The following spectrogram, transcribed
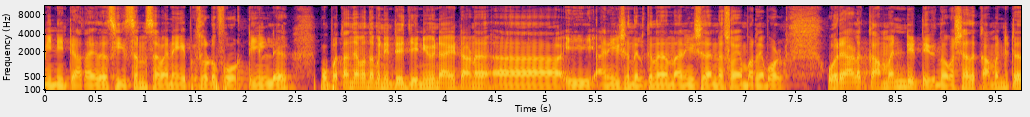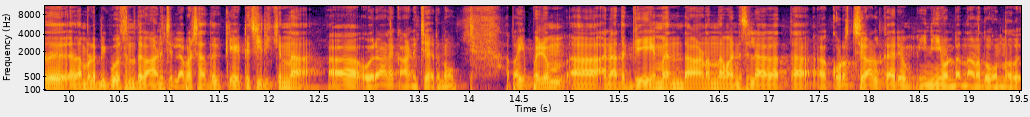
മിനിറ്റ്. അതായത് സീസൺ സെവൻ എപ്പിസോഡ് ഫോർട്ടീനിൽ മുപ്പത്തഞ്ചാമത്തെ മിനിറ്റ് ജെന്യൂൻ ആയിട്ടാണ് ഈ അനീഷ് നിൽക്കുന്നതെന്ന് അനീഷ് തന്നെ സ്വയം പറഞ്ഞപ്പോൾ ഒരാൾ കമന്റ് ഇട്ടിരുന്നു. പക്ഷേ അത് കമന്റ് ഇട്ടത് നമ്മൾ ബിഗ് ബോസിനകത്ത് കാണിച്ചില്ല. പക്ഷേ അത് കേട്ട് ചിരിക്കുന്ന ഒരാളെ കാണിച്ചായിരുന്നു. അപ്പോൾ ഇപ്പോഴും അതിനകത്ത് ഗെയിം എന്താണെന്ന് മനസ്സിലാകാത്ത കുറച്ച് ആൾക്കാരും ഇനിയുണ്ടെന്നാണ് തോന്നുന്നത്.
